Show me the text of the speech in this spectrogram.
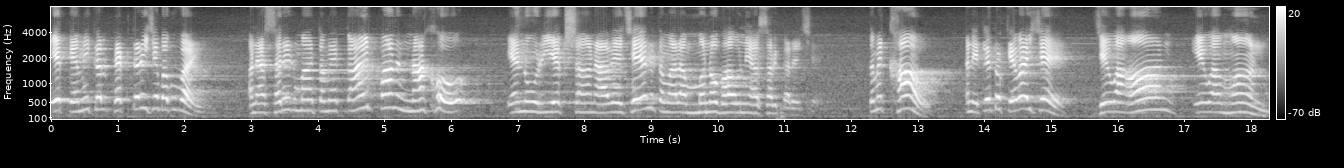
એ કેમિકલ ફેક્ટરી છે બાબુભાઈ. અને આ શરીરમાં તમે કાંઈ પણ નાખો, એનું રિએક્શન આવે છે ને તમારા મનોભાવને અસર કરે છે. તમે ખાઓ અને એટલે તો કહેવાય છે, જેવા અન્ન એવા મન.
